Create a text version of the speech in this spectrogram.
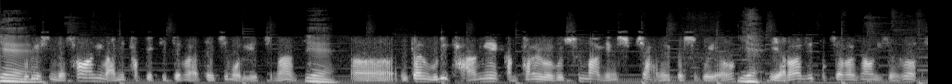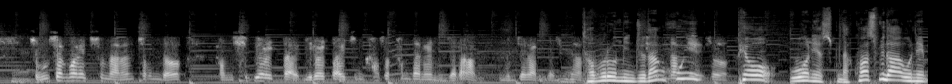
예. 모르겠습니다. 상황이 많이 바뀌었기 때문에 어떨지 모르겠지만 예. 어 일단 우리 당의 간판을 걸고 출마하기는 쉽지 않을 것이고요. 예. 여러 가지 복잡한 상황이 있어서 예. 조국 장관의 출마는 조금 더 한 12월 달, 1월 달쯤 가서 판단할 문제가 문제가 아닌가 예. 싶습니다. 더불어민주당 홍익표 의원이었습니다. 고맙습니다, 의원님.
